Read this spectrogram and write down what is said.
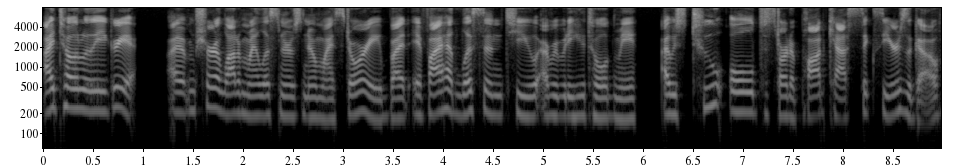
I totally agree. I'm sure a lot of my listeners know my story, but if I had listened to everybody who told me I was too old to start a podcast six years ago,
